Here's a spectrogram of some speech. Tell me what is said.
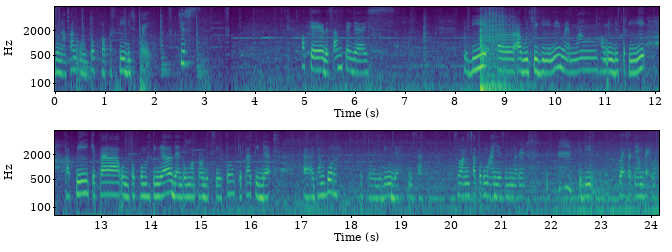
digunakan untuk properti display. Cus. Oke udah sampai guys. Jadi uh, Abu Cigi ini memang home industry tapi kita untuk rumah tinggal dan rumah produksi itu kita tidak uh, campur gitu. Jadi udah bisa selang satu rumah aja sebenarnya. Jadi pleset nyampe lah.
